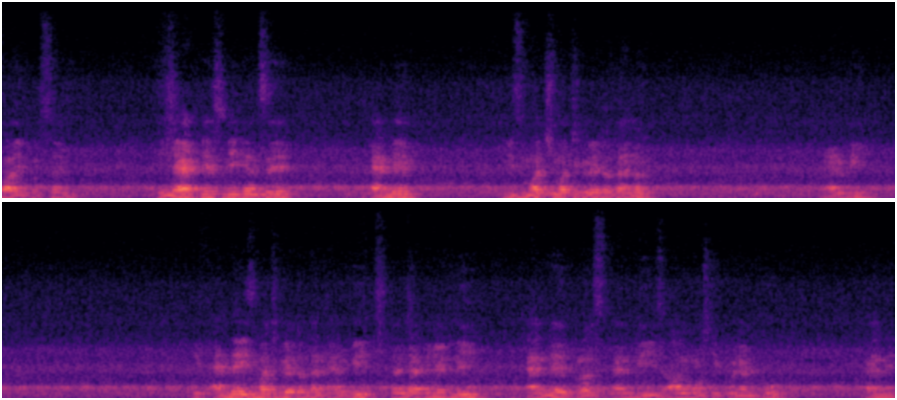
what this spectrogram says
5%. In that case we can say Na is much much greater than NB. If Na is much greater than NB, then definitely Na plus NB is almost equivalent to Na.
